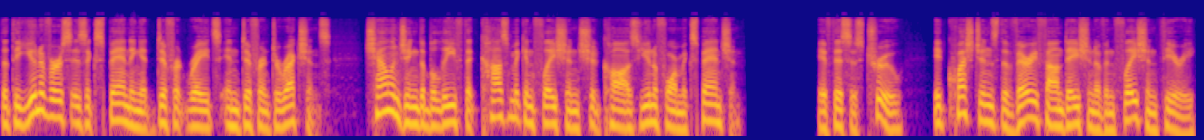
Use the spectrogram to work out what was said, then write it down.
that the universe is expanding at different rates in different directions, challenging the belief that cosmic inflation should cause uniform expansion. If this is true, it questions the very foundation of inflation theory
